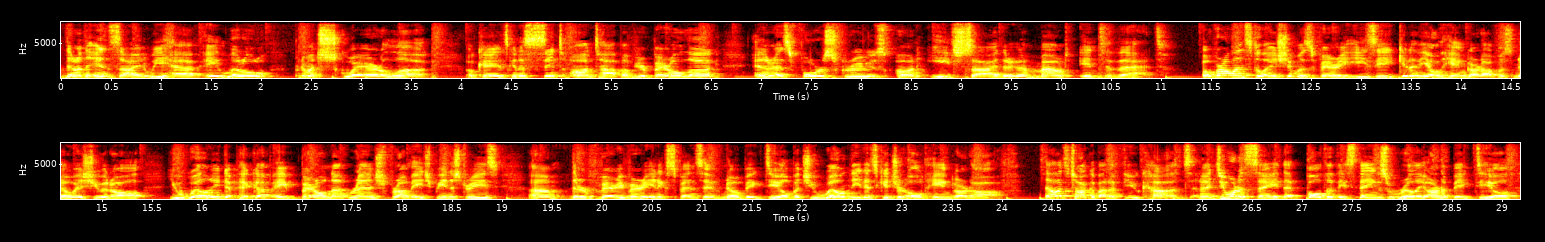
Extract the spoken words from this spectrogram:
then on the inside, we have a little, pretty much square lug. Okay, it's gonna sit on top of your barrel lug, and it has four screws on each side that are gonna mount into that. Overall installation was very easy. Getting the old handguard off was no issue at all. You will need to pick up a barrel nut wrench from HB Industries. Um, they're very, very inexpensive, no big deal, but you will need it to get your old handguard off. Now let's talk about a few cons, and I do want to say that both of these things really aren't a big deal.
